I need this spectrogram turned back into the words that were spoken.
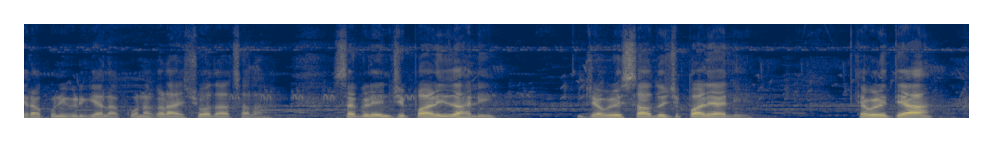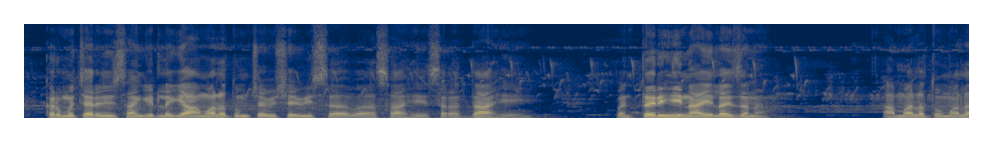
हिरा कोणीकडे गेला? कोणाकडे आहे? शोधा चला. सगळ्यांची पाळी झाली. ज्यावेळी साधूची पाळी आली त्यावेळी त्या कर्मचाऱ्यांनी सांगितलं की आम्हाला तुमच्याविषयी विश्वास आहे श्रद्धा आहे. पण तरीही नाईला जाणं. आम्हाला तुम्हाला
